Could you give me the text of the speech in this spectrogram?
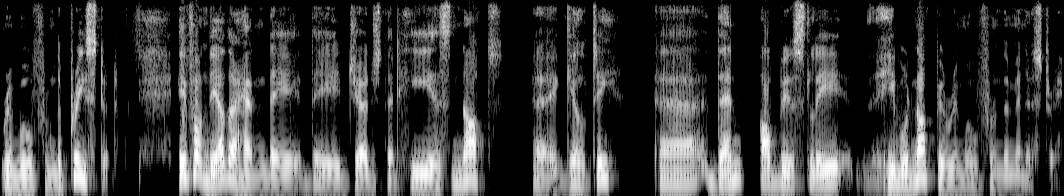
removed from the priesthood. If, on the other hand, they, they judge that he is not uh, guilty, uh, then obviously he would not be removed from the ministry.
